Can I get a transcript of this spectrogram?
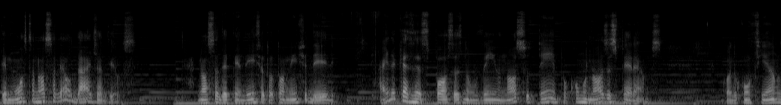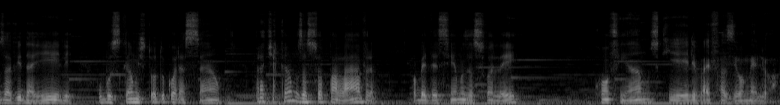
demonstra nossa lealdade a Deus, nossa dependência totalmente dele. Ainda que as respostas não venham no nosso tempo como nós esperamos, quando confiamos a vida a Ele, o buscamos de todo o coração, praticamos a Sua palavra, obedecemos a Sua lei, confiamos que Ele vai fazer o melhor.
